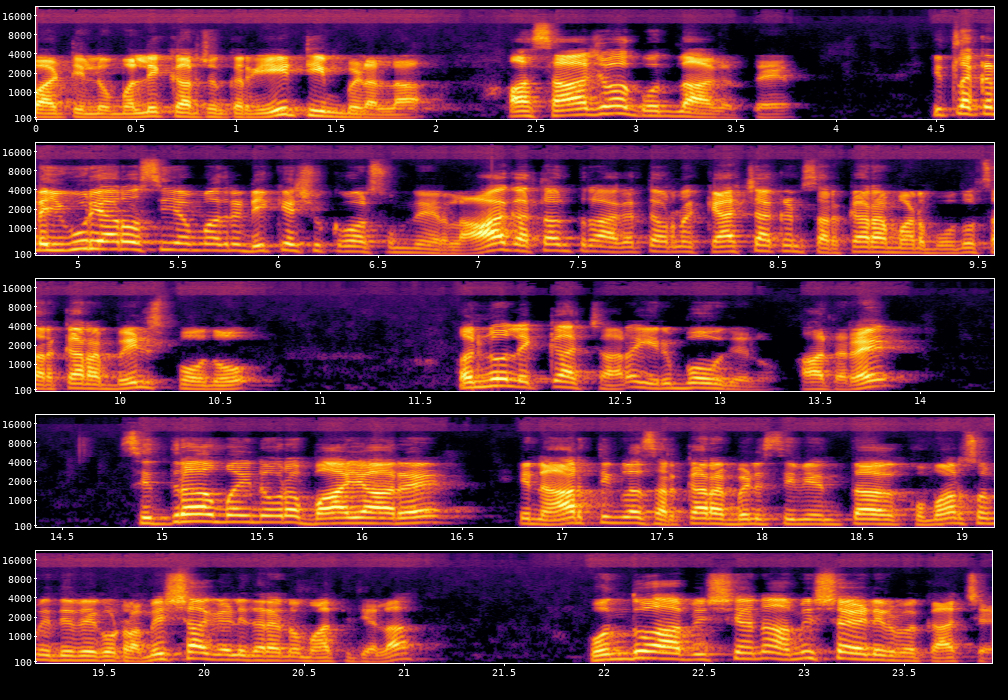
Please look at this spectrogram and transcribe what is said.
ಪಾಟೀಲ್, ಮಲ್ಲಿಕಾರ್ಜುನ್ ಖರ್ಗೆ ಈ ಟೀಮ್ ಬಿಡಲ್ಲ. ಆ ಸಹಜವಾಗಿ ಗೊಂದಲ ಆಗತ್ತೆ. ಇತ್ಲ ಕಡೆ ಇವ್ರು ಯಾರೋ ಸಿಎಂ ಆದ್ರೆ ಡಿ ಕೆ ಶಿವಕುಮಾರ್ ಸುಮ್ಮನೆ ಇರಲ್ಲ. ಆಗ ಅತಂತ್ರ ಆಗುತ್ತೆ. ಅವ್ರನ್ನ ಕ್ಯಾಚ್ ಹಾಕೊಂಡು ಸರ್ಕಾರ ಮಾಡ್ಬೋದು, ಸರ್ಕಾರ ಬೀಳ್ಸ್ಬೋದು ಅನ್ನೋ ಲೆಕ್ಕಾಚಾರ ಇರಬಹುದೇನೋ. ಆದರೆ ಸಿದ್ದರಾಮಯ್ಯನವರ ಬಾಯಾರೆ ಇನ್ನು ಆರು ತಿಂಗಳ ಸರ್ಕಾರ ಬೆಳೆಸ್ತೀವಿ ಅಂತ ಕುಮಾರಸ್ವಾಮಿ ದೇವೇಗೌಡರು ಅಮಿತ್ ಶಾ ಹೇಳಿದ್ದಾರೆ ಅನ್ನೋ ಮಾತಿದೆಯಲ್ಲ? ಒಂದು, ಆ ವಿಷಯನ ಅಮಿತ್ ಶಾ ಹೇಳಿರ್ಬೇಕು ಆಚೆ.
